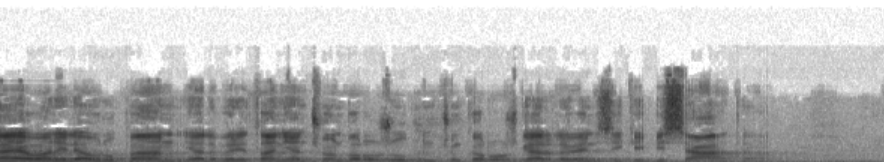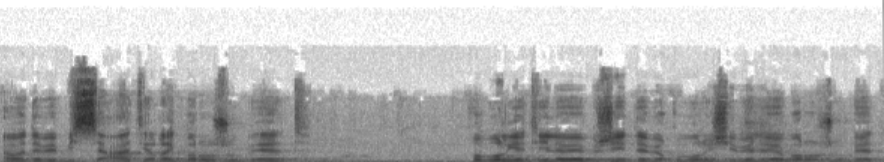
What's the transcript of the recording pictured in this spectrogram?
ئایا ئەوانەی لە ئەوروپان یا لە بەریتانیان چۆن بە ڕۆژوو بن چونکە ڕۆژگار لەوێ نزیکەی 20 ساعتە ئەوە دەبێت 20 ساعتی ڕێک بە ڕۆژوو بێت قوبڵیەتی لەوێ بژیت دەبێت قوبڵیشی بێ لەوێ بە ڕۆژوو بێت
